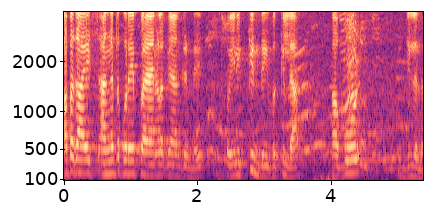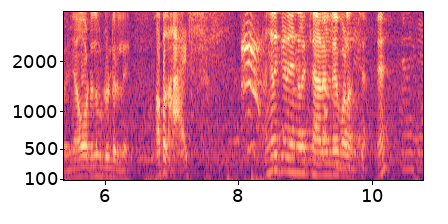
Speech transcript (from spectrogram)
അപ്പൊ ഗായ്സ് അങ്ങനത്തെ കുറെ പ്ലാനുകളൊക്കെ ഞങ്ങൾക്ക് ഉണ്ട് സോ എനിക്കുണ്ട് ഇവക്കില്ല. അപ്പോൾ ഇല്ലല്ലോ ഞാൻ ഹോട്ടലിൽ വിട്ടുണ്ടല്ലേ കൊണ്ടുവരല്ലേ അപ്പൊ ഗായ്സ് അങ്ങനെയൊക്കെയാണ് ഞങ്ങളെ ചാനലിന്റെ വളർച്ച. ഏഹ് മറ്റേ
